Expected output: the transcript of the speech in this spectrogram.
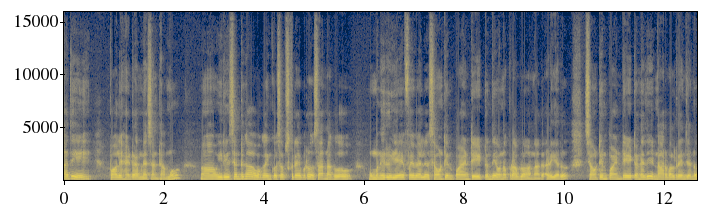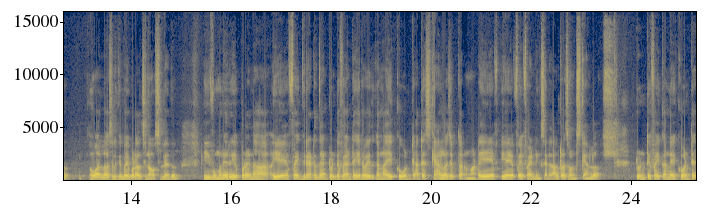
అది పాలిహైడ్రామ్నెస్ అంటాము. ఈ రీసెంట్గా ఒక ఇంకో సబ్స్క్రైబరు సార్ నాకు ఉమ్మనీరు AFI value seventeen point eight ఉంది ఏమన్నా ప్రాబ్లం అన్నారు అడిగారు. సెవెంటీన్ పాయింట్ ఎయిట్ అనేది నార్మల్ రేంజ్ అను వాళ్ళు అసలుకి భయపడాల్సిన అవసరం లేదు. ఈ ఉమ్మనీరు ఎప్పుడైనా AFI greater than twenty five అంటే ఇరవై ఐదు కన్నా ఎక్కువ ఉంటే అంటే స్కాన్లో చెప్తారనమాట ఏఎఫ్ ఏఎఫ్ఐ ఫైండింగ్స్ అనేది అల్ట్రాసౌండ్ స్కాన్లో. ట్వంటీ ఫైవ్ కన్నా ఎక్కువ అంటే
